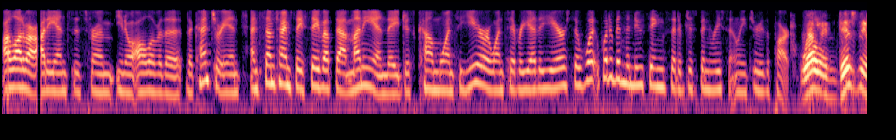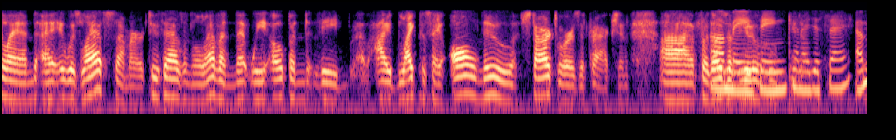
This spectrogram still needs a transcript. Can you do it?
a lot of our audience is from you know all over the the country, and and sometimes they save up that money and they just come once a year or once every other year. So what what have been the new things that have just been recently through the park? Well, in Disneyland, uh, it was last summer, 2011, that we opened the, I'd like to say, all new Star Tours attraction. Uh, for those Amazing, of you, who, can I just say? Amazing.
